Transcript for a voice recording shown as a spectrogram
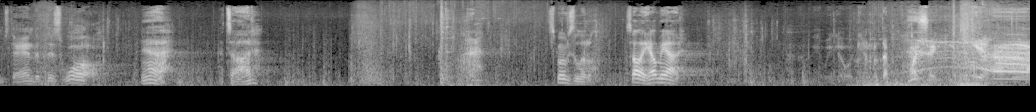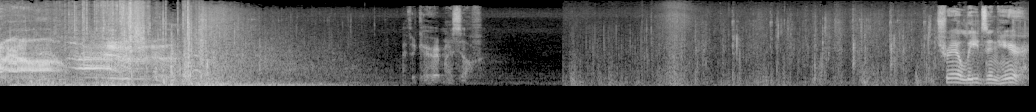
Seems to end at this wall. Yeah, that's odd. This moves a little. Sully, help me out. Here we go again with the pushing. I think I hurt myself. The trail leads in here.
